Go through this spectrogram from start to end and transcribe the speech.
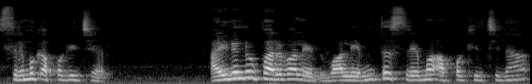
శ్రమకు అప్పగించారు. అయినను పర్వాలేదు. వాళ్ళు ఎంత శ్రమ అప్పగించినా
